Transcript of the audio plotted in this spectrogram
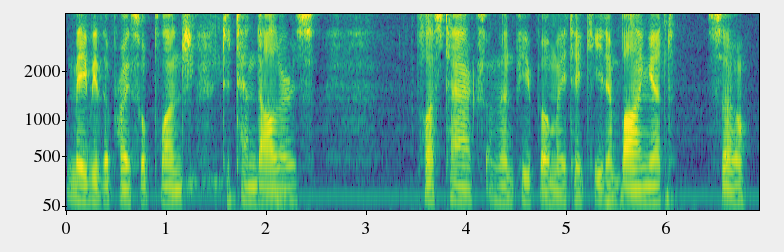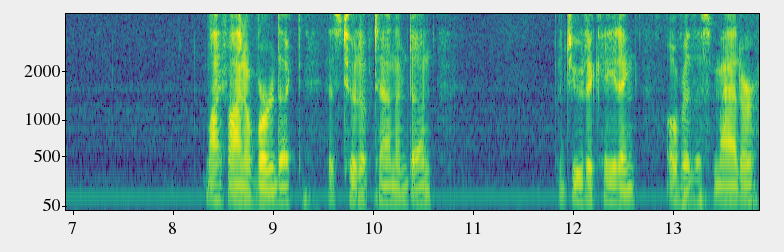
maybe the price will plunge to $10 plus tax, and then people may take heed in buying it. So, my final verdict is 2 out of 10. I'm done adjudicating over this matter.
